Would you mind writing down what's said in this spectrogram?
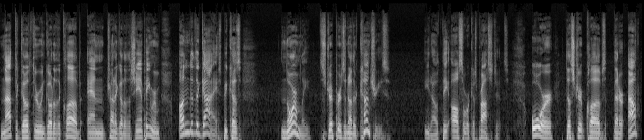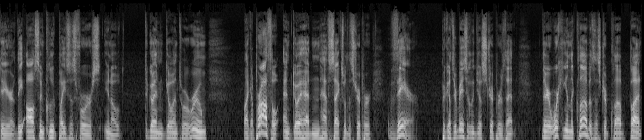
Not to go through and go to the club and try to go to the champagne room under the guys, because normally strippers in other countries, you know, they also work as prostitutes. Or the strip clubs that are out there, they also include places for, you know, to go ahead and go into a room like a brothel and go ahead and have sex with the stripper there because they're basically just strippers that they're working in the club as a strip club, but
